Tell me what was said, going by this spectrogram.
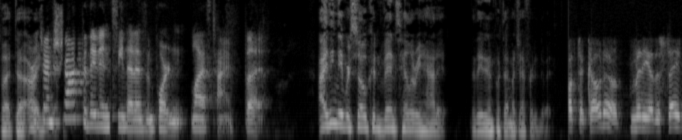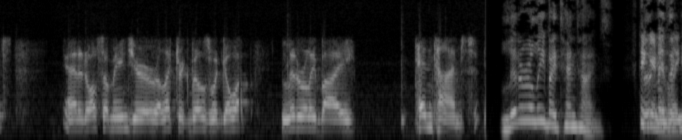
But uh, all right, which I'm shocked that they didn't see that as important last time. But I think they were so convinced Hillary had it that they didn't put that much effort into it. North Dakota, many other states, and it also means your electric bills would go up literally by ten times. Literally by ten times. So that means figuratively, like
